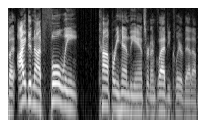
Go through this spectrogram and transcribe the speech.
but I did not fully comprehend the answer, and I'm glad you cleared that up.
